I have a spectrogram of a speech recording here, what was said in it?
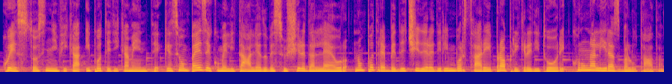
Questo significa ipoteticamente che se un paese come l'Italia dovesse uscire dall'euro non potrebbe decidere di rimborsare i propri creditori con una lira svalutata.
